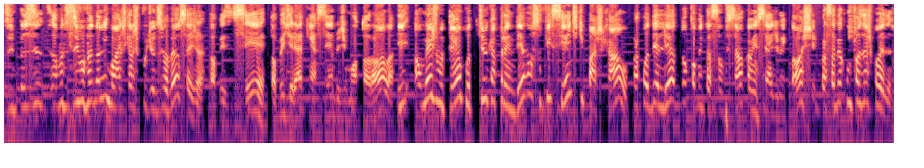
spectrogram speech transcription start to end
as empresas estavam desenvolvendo a linguagem que elas podiam desenvolver, ou seja, talvez em C, talvez direto em Assembly de Motorola, e ao mesmo tempo tinham que aprender o suficiente de Pascal para poder ler a documentação oficial que é o INSEAD de Macintosh para saber como fazer as coisas.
